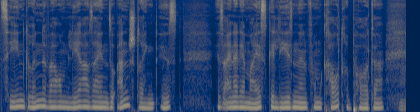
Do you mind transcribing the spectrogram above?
zehn Gründe, warum Lehrer sein so anstrengend ist, ist einer der meistgelesenen vom Krautreporter. Hm.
